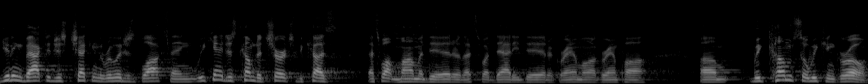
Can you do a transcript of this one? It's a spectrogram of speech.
Getting back to just checking the religious block thing, we can't just come to church because that's what mama did, or that's what daddy did, or grandma, or grandpa. Um, we come so we can grow.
